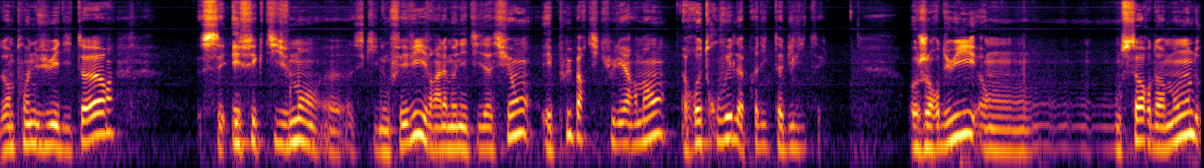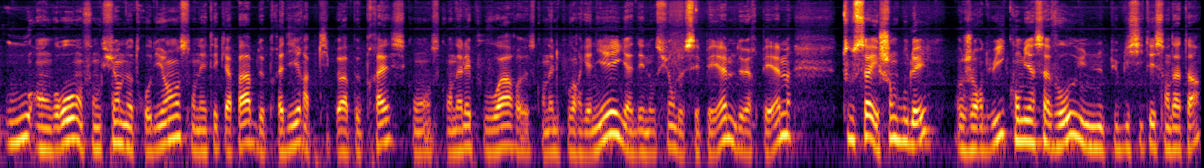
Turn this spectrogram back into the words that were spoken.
d'un point de vue éditeur, c'est effectivement euh, ce qui nous fait vivre à la monétisation, et plus particulièrement retrouver de la prédictabilité. Aujourd'hui, on, sort d'un monde où, en gros, en fonction de notre audience, on était capable de prédire à peu près ce qu'on allait pouvoir gagner. Il y a des notions de CPM, de RPM. Tout ça est chamboulé aujourd'hui. Combien ça vaut une publicité sans data?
